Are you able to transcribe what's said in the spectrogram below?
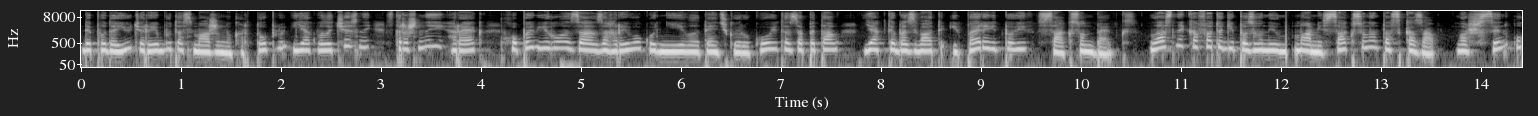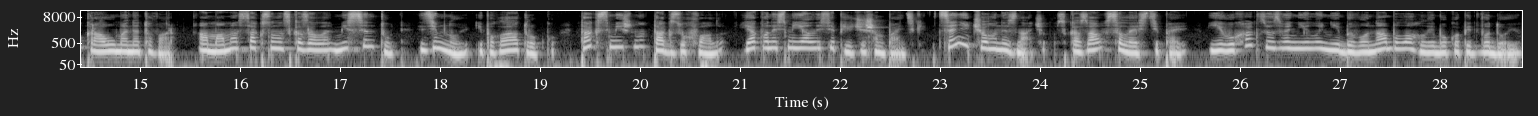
де подають рибу та смажену картоплю, і як величезний страшний грек вхопив його за загривок однією велетенською рукою та запитав, як тебе звати, і Пері відповів Саксон Бенкс. Власник кафе тоді позвонив мамі Саксона та сказав: Ваш син украв у мене товар. А мама Саксона сказала: Мій син тут, зі мною, і поклала трубку. Так смішно, так зухвало, як вони сміялися, п'ючи шампанське. Це нічого не значило, сказав Селесті Пері. Її вухак зазвеніло, ніби вона була глибоко під водою.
